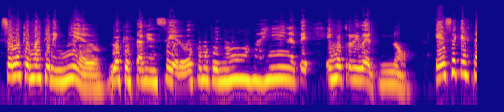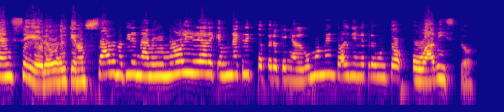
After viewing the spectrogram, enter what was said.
son los que más tienen miedo, los que están en cero. Es como que no, imagínate, es otro nivel. No. Ese que está en cero, el que no sabe, no tiene la menor idea de que es una cripto, pero que en algún momento alguien le preguntó o ha visto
